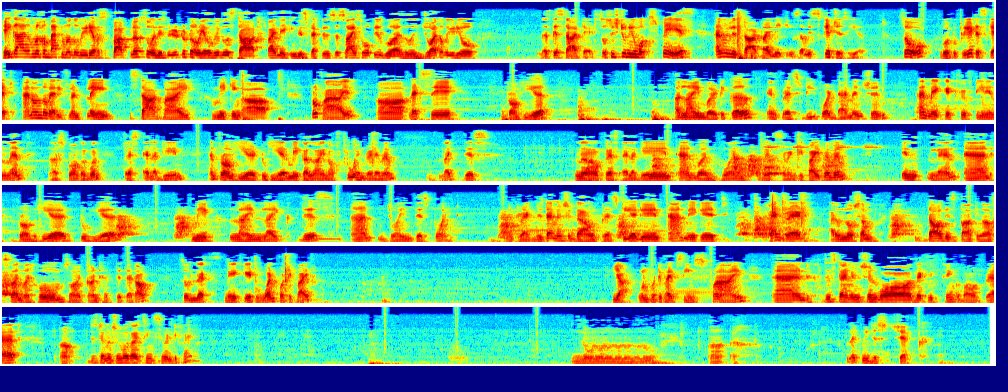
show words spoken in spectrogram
Hey guys and welcome back to another video of Sparkplug. So in this video tutorial we will start by making this practice exercise. Hope you guys will enjoy the video. Let's get started. So switch to new workspace and we will start by making some sketches here. So go to create a sketch and on the very front plane start by making a profile. Uh, let's say from here a line vertical and press D for dimension and make it 15 in length a smaller one. Press L again and from here to here make a line of 200 mm like this. Now press L again and one one with 75 mm in length. And from here to here make line like this and join this point. Drag this dimension down press D again and make it 100 I don't know some dog is barking outside my home so I can't have that out so let's make it 145 yeah 145 seems fine. And this dimension was let me think about that. Uh, this dimension was I think 75 no no no no no no no. Uh, let me just check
